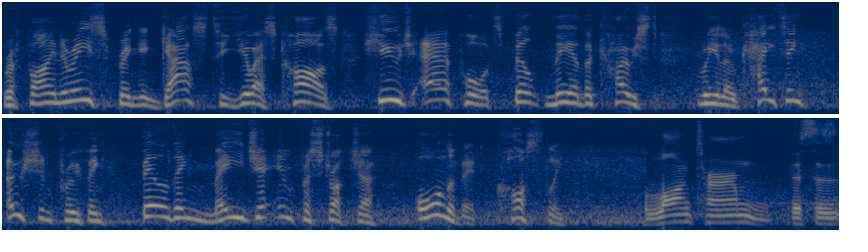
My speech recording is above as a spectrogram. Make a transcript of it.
Refineries bringing gas to US cars, huge airports built near the coast, relocating, ocean proofing, building major infrastructure, all of it costly. Long term, this is,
